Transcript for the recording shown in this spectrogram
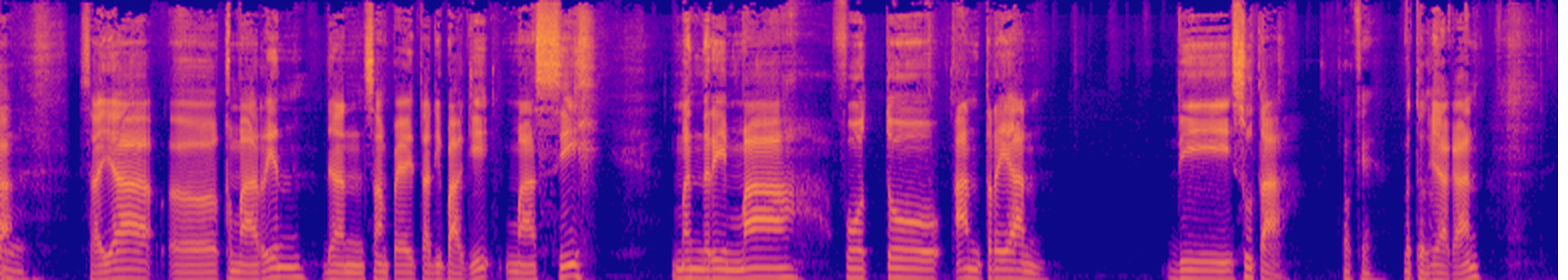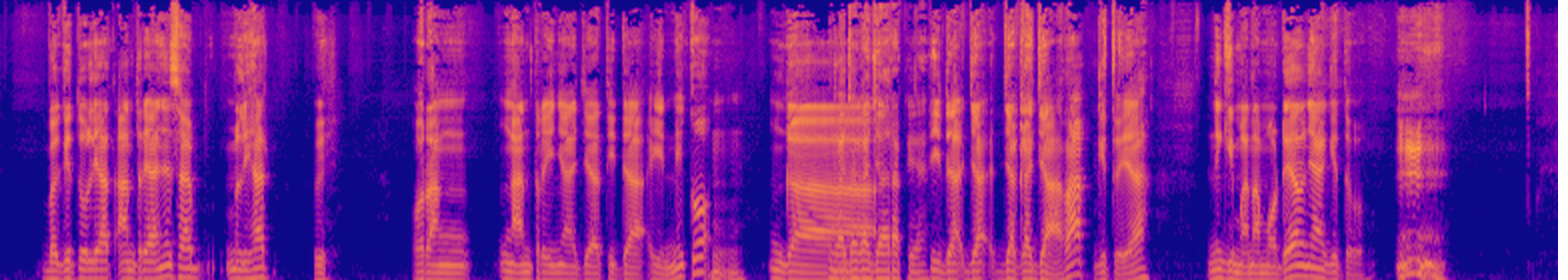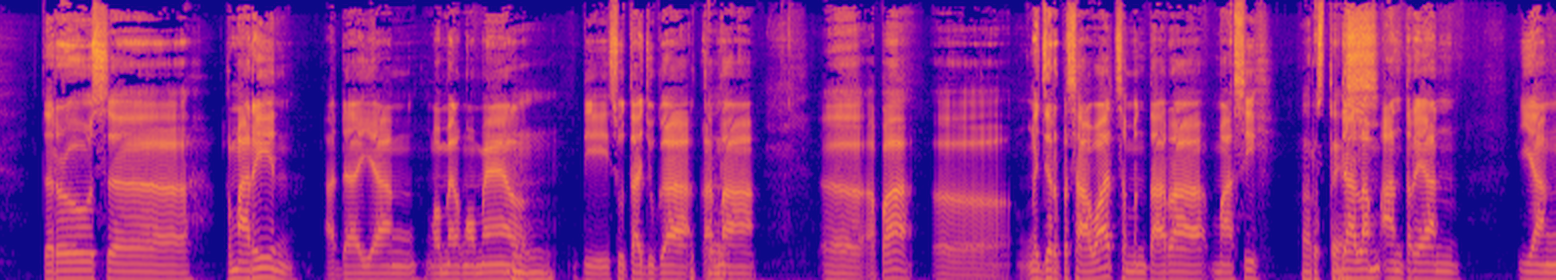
Saya eh, kemarin dan sampai tadi pagi masih menerima foto antrean di Suta. Oke, betul. ya kan? Begitu lihat antreannya saya melihat, wih, orang ngantrinya aja tidak ini kok, enggak Nggak jaga jarak ya. tidak ja- jaga jarak gitu ya. Ini gimana modelnya gitu. Terus eh, kemarin ada yang ngomel-ngomel di Suta juga karena eh, apa eh, ngejar pesawat sementara masih Harus tes. dalam antrean yang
